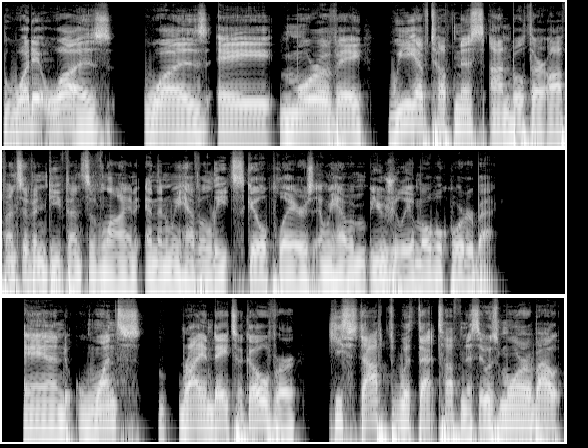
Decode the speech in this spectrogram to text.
what it was was a more of a we have toughness on both our offensive and defensive line, and then we have elite skill players, and we have a, usually a mobile quarterback. And once Ryan Day took over, he stopped with that toughness. It was more about,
